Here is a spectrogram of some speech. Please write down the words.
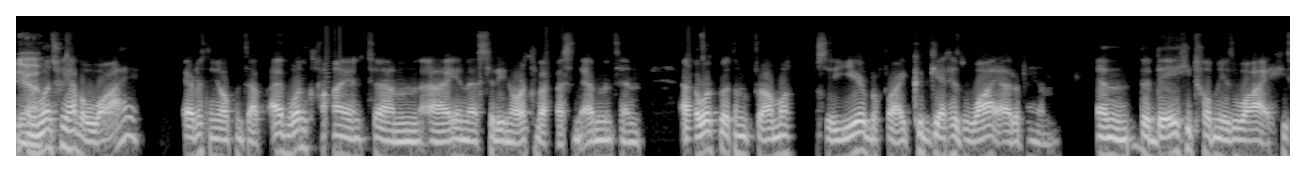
Yeah. And once we have a why, everything opens up. I have one client um, uh, in the city north of us in Edmonton. I worked with him for almost a year before I could get his why out of him. And the day he told me his why, he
